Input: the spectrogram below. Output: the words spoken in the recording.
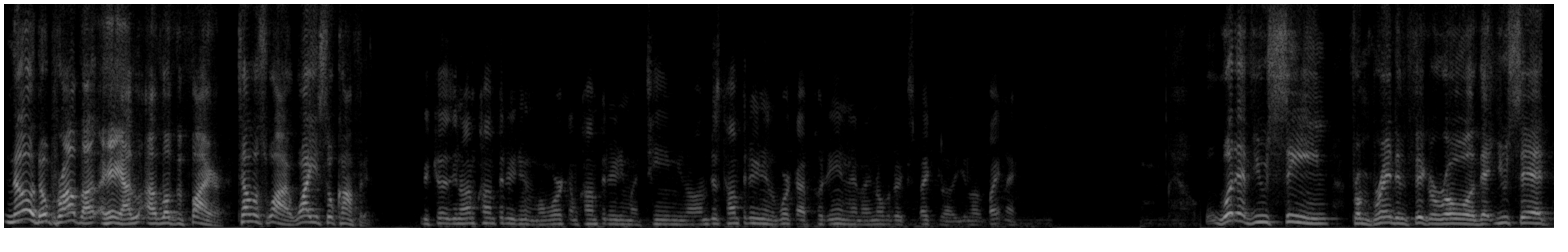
No, no problem. I- Hey, I, I love the fire. Tell us why. Why are you so confident? Because you know I'm confident in my work, I'm confident in my team. You know, I'm just confident in the work I put in, and I know what to expect. Uh, you know, the fight night. What have you seen from Brandon Figueroa that you said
